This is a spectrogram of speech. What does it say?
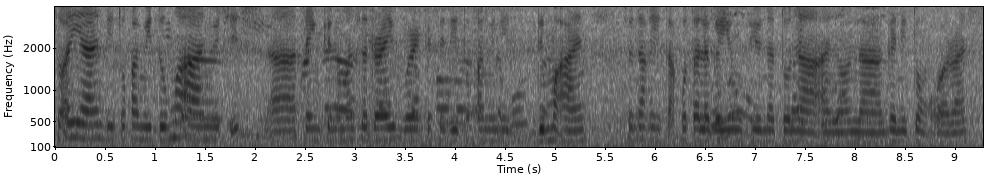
So ayan, dito kami dumaan which is ah, thank you naman sa driver kasi dito kami dumaan. So nakita ko talaga yung view na to na ano na ganitong oras.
